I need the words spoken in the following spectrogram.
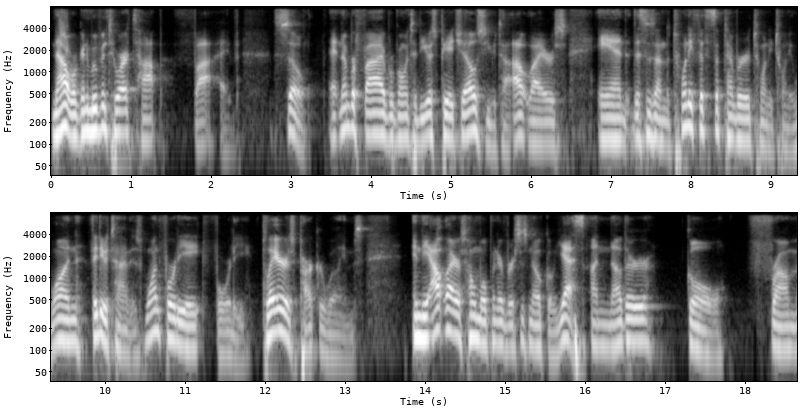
Now we're going to move into our top five. So at number five, we're going to the USPHL's Utah Outliers, and this is on the 25th September 2021. Video time is 148.40. Player is Parker Williams. In the Outliers home opener versus Noco, yes, another goal from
